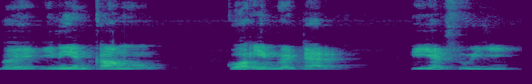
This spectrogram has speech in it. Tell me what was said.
by Inian Kamo co-inventor ELSUE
